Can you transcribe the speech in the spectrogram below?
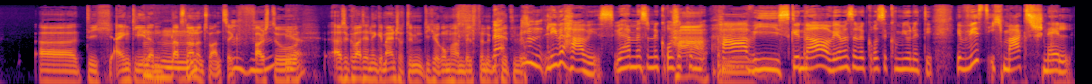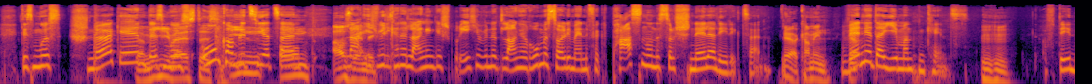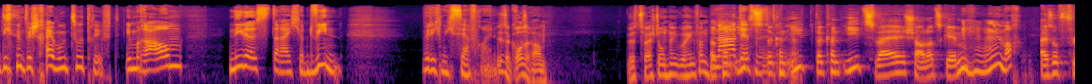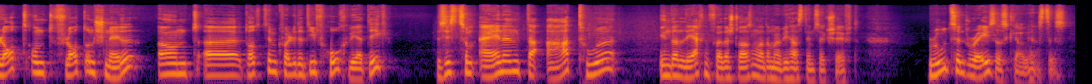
äh, dich eingliedern. Platz 29. Falls du Ja. also quasi eine Gemeinschaft um dich herum haben willst, wenn du Na, geschnitten wirst. liebe Havis, wir haben ja so eine große Ha- Community. Havis, genau, wir haben ja so eine große Community. Ihr wisst, ich mag's schnell. Das muss schnell gehen, das muss das unkompliziert in- sein. und auswendig. Nein, ich will keine langen Gespräche, will nicht lange herum. Es soll im Endeffekt passen und es soll schnell erledigt sein. Ja, come in. Wenn ihr da jemanden kennt, Mhm. auf den diese Beschreibung zutrifft, im Raum Niederösterreich und Wien, würde ich mich sehr freuen. Das ist ein großer Raum. Wirst zwei Stunden irgendwo hinfahren? Da, Na, kann das ich, nicht. da, kann ich, da kann ich zwei Shoutouts geben. Hm, mach. Also flott und flott und schnell und äh, trotzdem qualitativ hochwertig. Das ist zum einen der A-Tour in der Lerchenfelder Straße. Warte mal, wie heißt dem sein Geschäft? Roots and Razors, glaube ich, heißt das.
